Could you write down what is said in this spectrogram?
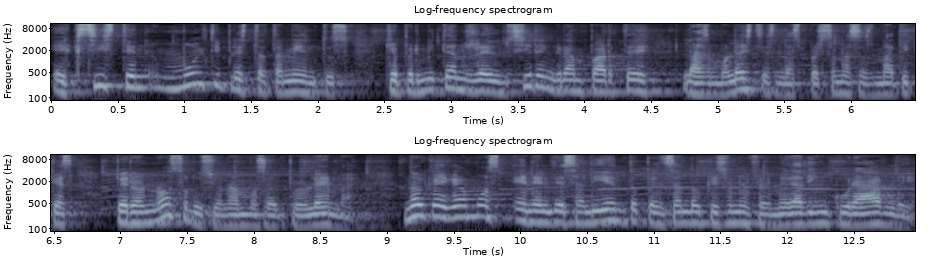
existen múltiples tratamientos que permiten reducir en gran parte las molestias en las personas asmáticas, pero no solucionamos el problema. No caigamos en el desaliento pensando que es una enfermedad incurable,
